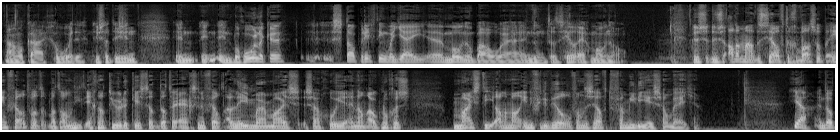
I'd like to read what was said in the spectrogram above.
aan elkaar geworden. Dus dat is een, een, een, een behoorlijke eh, stap richting wat jij uh, monobouw uh, noemt. Dat is heel erg mono. Dus, dus allemaal dezelfde gewassen op één veld. Wat, wat dan niet echt natuurlijk is dat, dat er ergens in een veld alleen maar mais zou groeien. En dan ook nog eens mais die allemaal individueel van dezelfde familie is zo'n beetje. Ja, en dat,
